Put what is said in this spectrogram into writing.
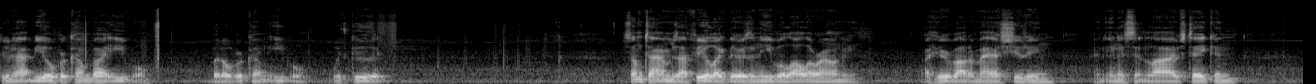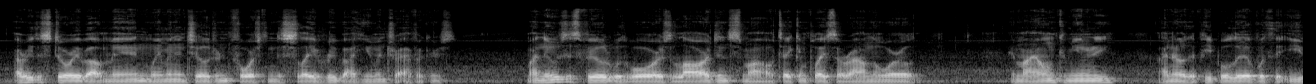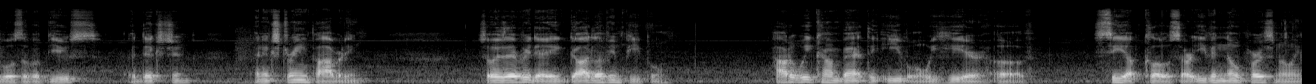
Do not be overcome by evil, but overcome evil with good. Sometimes I feel like there's an evil all around me. I hear about a mass shooting and innocent lives taken. I read a story about men, women, and children forced into slavery by human traffickers. My news is filled with wars, large and small, taking place around the world. In my own community, I know that people live with the evils of abuse, addiction, and extreme poverty. So, as everyday, God loving people, how do we combat the evil we hear of, see up close, or even know personally?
